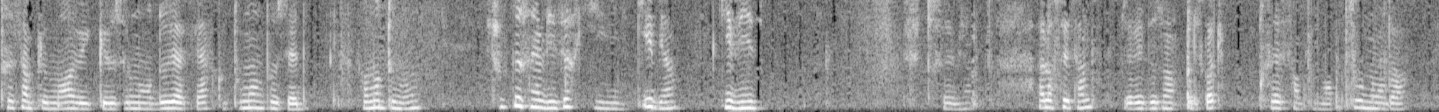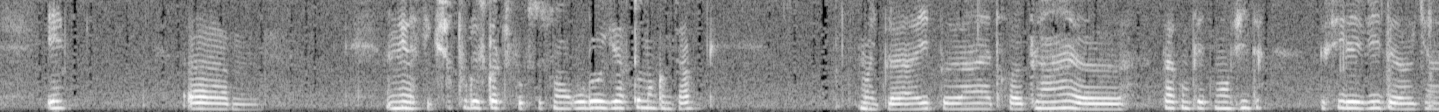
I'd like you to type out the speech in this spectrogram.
très simplement avec euh, seulement deux affaires que tout le monde possède, vraiment tout le monde. Je trouve que c'est un viseur qui, est bien, qui vise. Très bien. Alors c'est simple, vous avez besoin de scotch, très simplement, tout le monde a. Et élastique. Surtout le scotch, il faut que ce soit en rouleau exactement comme ça. Bon, il, peut, il peut être plein, euh, pas complètement vide. S'il est vide, euh, qu'il n'y a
